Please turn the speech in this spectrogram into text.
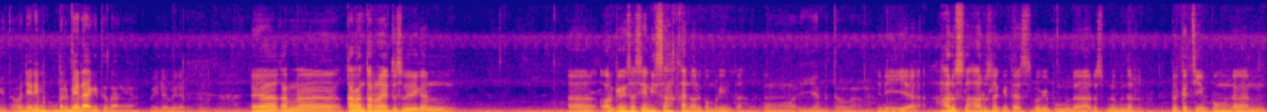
gitu. Oh, jadi berbeda gitu bang ya? Beda beda betul. Ya karena Karang Taruna itu sendiri kan eh, organisasi yang disahkan oleh pemerintah oh iya betul bang. Jadi ya haruslah haruslah kita sebagai pemuda harus benar-benar berkecimpung dengan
